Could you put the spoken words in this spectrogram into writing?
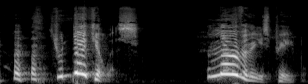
it's ridiculous. The nerve of these people.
